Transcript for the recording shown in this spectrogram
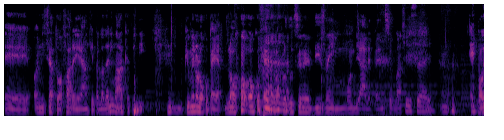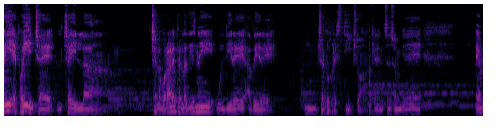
E ho iniziato a fare anche per la Danimarca, quindi più o meno l'ho coperto, l'ho- ho coperto la produzione Disney mondiale, penso. Ma... Ci sei. E poi, e poi c'è, c'è il. Cioè, lavorare per la Disney vuol dire avere un certo prestigio anche, nel senso. È, è-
